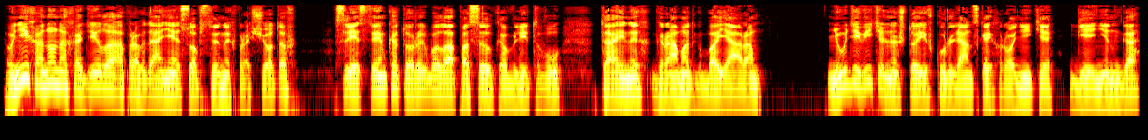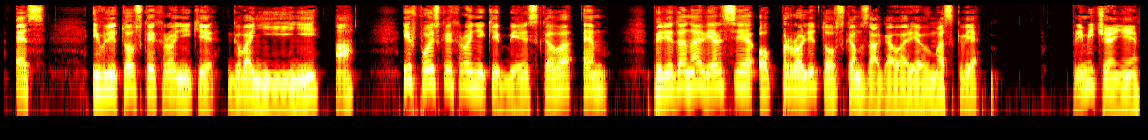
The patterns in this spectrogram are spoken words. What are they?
В них оно находило оправдание собственных просчетов, следствием которых была посылка в Литву тайных грамот к боярам. Неудивительно, что и в курлянской хронике Генинга С и в литовской хронике Гваньини А, и в польской хронике Бельского М передана версия о пролитовском заговоре в Москве. Примечание.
